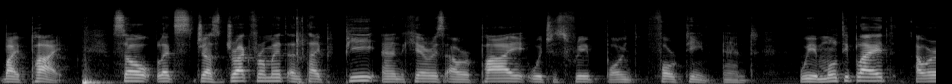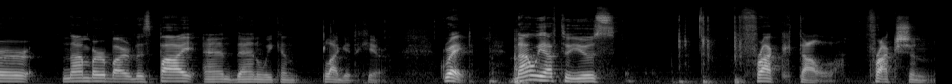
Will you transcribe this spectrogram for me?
by pi. So let's just drag from it and type p and here is our pi which is 3.14 and we multiply it our number by this pi and then we can plug it here. Great. Now we have to use fractal, fraction.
